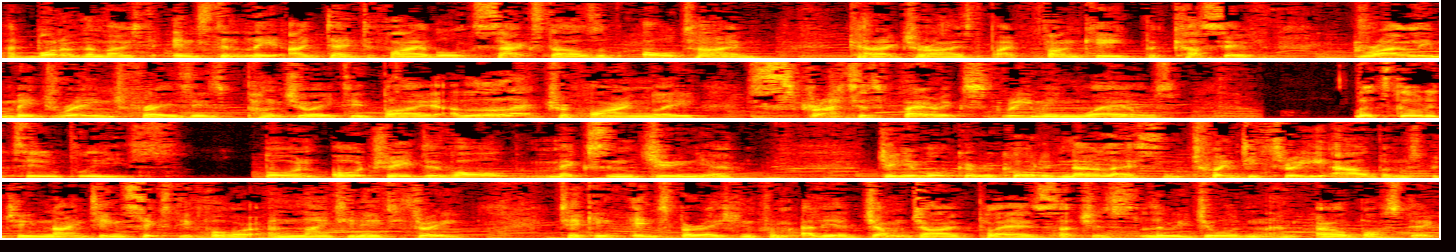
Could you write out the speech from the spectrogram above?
had one of the most instantly identifiable sax styles of all time, characterized by funky, percussive, growly mid-range phrases punctuated by electrifyingly stratospheric screaming wails. Let's go to two, please. Born Autry DeWalt Mixon Jr., Junior Walker recorded no less than 23 albums between 1964 and 1983, taking inspiration from earlier jump jive players such as Louis Jordan and Earl Bostic,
